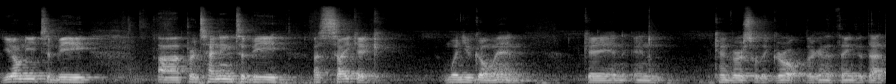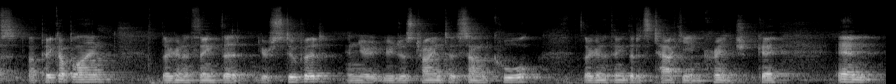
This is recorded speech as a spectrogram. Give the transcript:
You don't need to be uh, pretending to be a psychic when you go in, okay, and, and converse with a girl. They're gonna think that that's a pickup line they're gonna think that you're stupid and you're, you're just trying to sound cool. They're gonna think that it's tacky and cringe, okay? And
